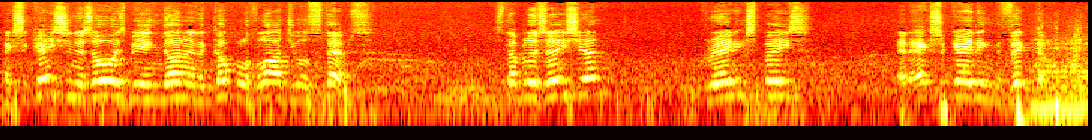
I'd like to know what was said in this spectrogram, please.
Extrication is always being done in a couple of logical steps. Stabilization, creating space, and extricating the victim.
